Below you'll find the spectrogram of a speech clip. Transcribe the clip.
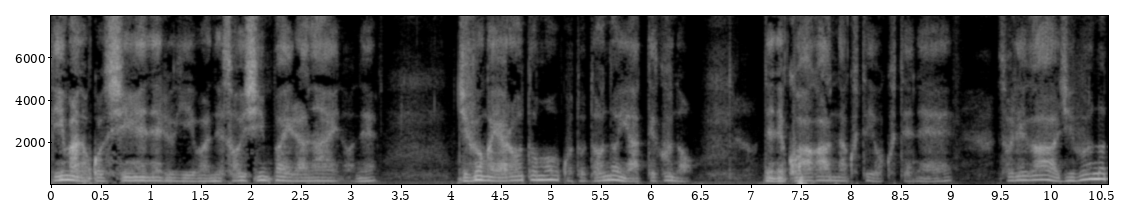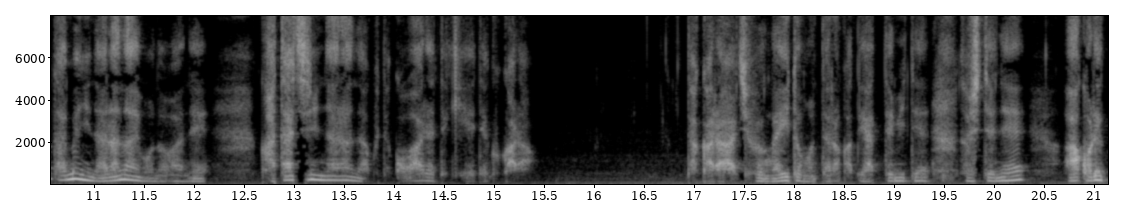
今のこの新エネルギーはね、そういう心配いらないのね。自分がやろうと思うことどんどんやっていくの。でね、怖がんなくてよくてね。それが自分のためにならないものはね、形にならなくて壊れて消えていくから。自分がいいと思ったらかとやってみて、そしてね、あ、これ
